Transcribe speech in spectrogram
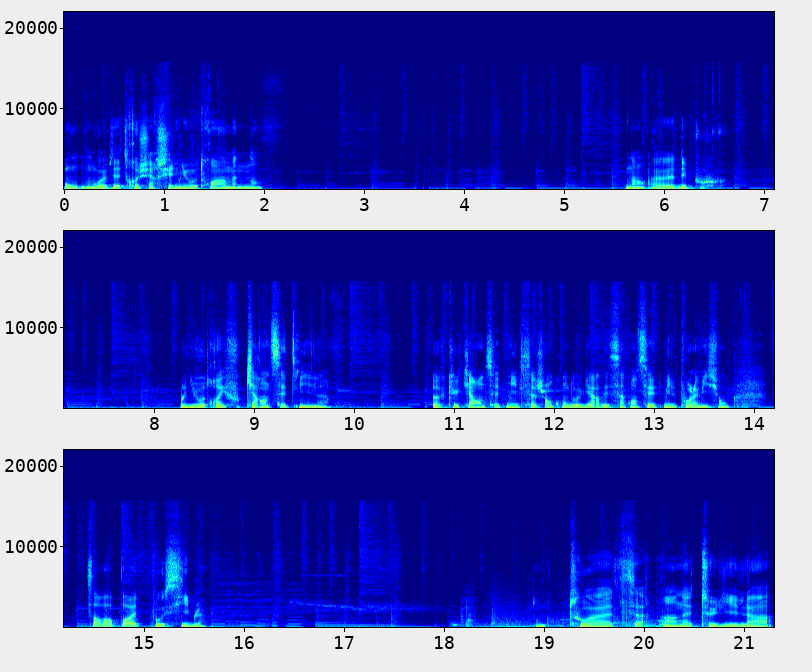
Bon, on va peut-être rechercher le niveau 3 hein, maintenant. Non, euh, dépôt. Pour le niveau 3, il faut 47 000. Sauf que 47 000, sachant qu'on doit garder 57 000 pour la mission, ça va pas être possible. Donc toi, tu as un atelier là.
